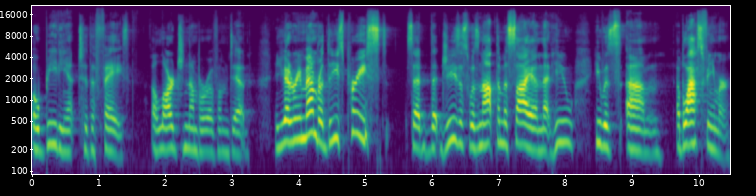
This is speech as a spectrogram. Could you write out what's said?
obedient to the faith. A large number of them did. You got to remember, these priests said that Jesus was not the Messiah and that he, he was um, a blasphemer.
